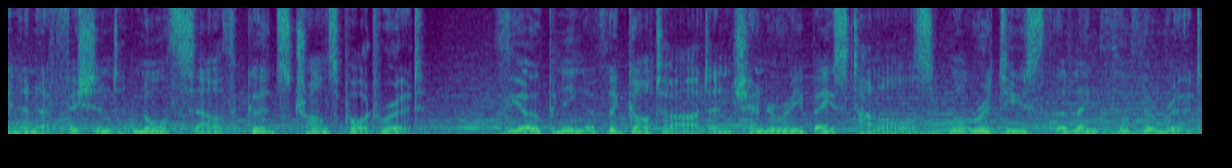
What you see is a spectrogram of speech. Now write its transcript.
in an efficient north-south goods transport route. The opening of the Gotthard and Ceneri base tunnels will reduce the length of the route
